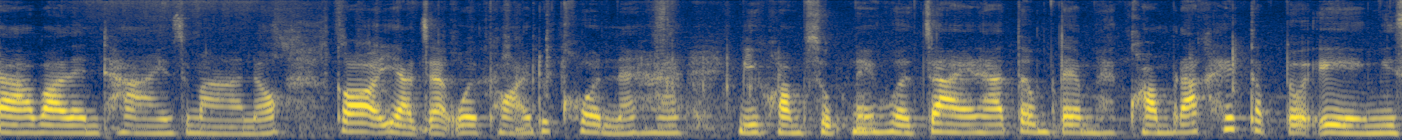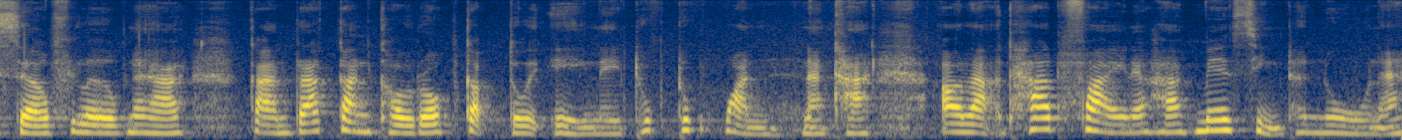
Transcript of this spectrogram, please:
ดาห์วาเลนไทน์มาเนาะก็อยากจะอวยพรให้ทุกคนนะคะมีความสุขในหัวใจนะคะเติมเต็มความรักให้กับตัวเองมี self-love นะคะการรักการเคารพกับตัวเองในทุกๆวันนะคะ เอาละธาตุไฟนะคะเมษสิงห์ธนูนะ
